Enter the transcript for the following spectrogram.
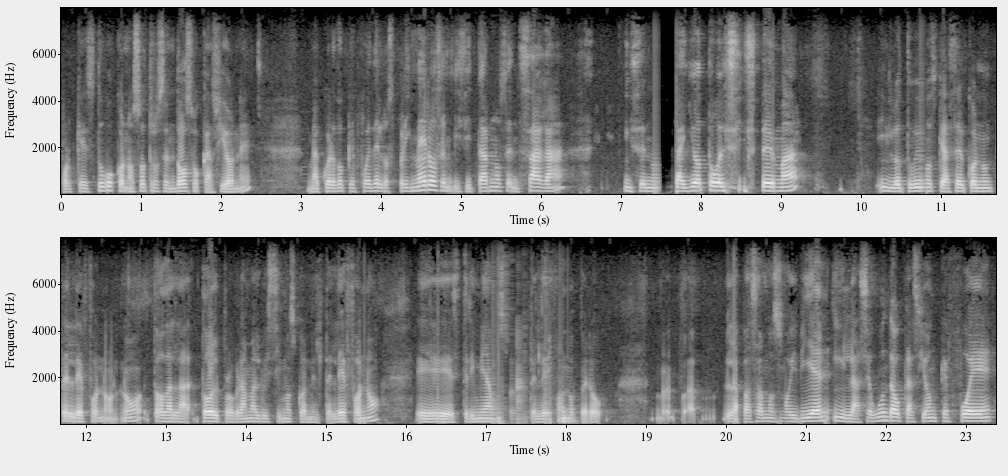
porque estuvo con nosotros en dos ocasiones. Me acuerdo que fue de los primeros en visitarnos en Saga y se nos cayó todo el sistema y lo tuvimos que hacer con un teléfono, ¿no? Toda la, todo el programa lo hicimos con el teléfono, eh, streameamos con el teléfono, pero eh, la pasamos muy bien. Y la segunda ocasión que fue,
